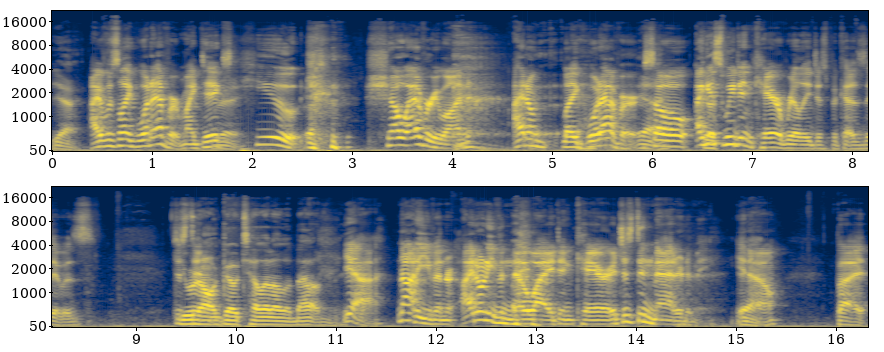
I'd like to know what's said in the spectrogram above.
Yeah. I was like, whatever. My dick's Right. huge. Show everyone. I don't like whatever. Yeah. So I guess we didn't care really, just because it was. Just You were all go tell it on the mountain. Yeah, not even. I don't even know why I didn't care. It just didn't matter to me, you Yeah. know. But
